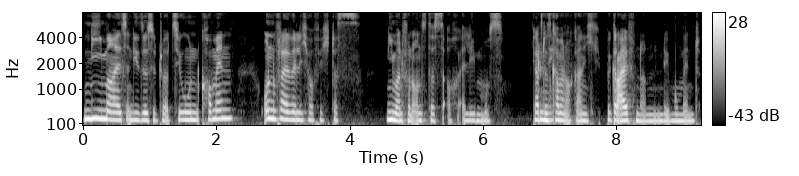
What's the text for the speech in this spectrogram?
niemals in diese Situation kommen. Unfreiwillig hoffe ich, dass niemand von uns das auch erleben muss. Ich glaube, das Nee. kann man auch gar nicht begreifen dann in dem Moment.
